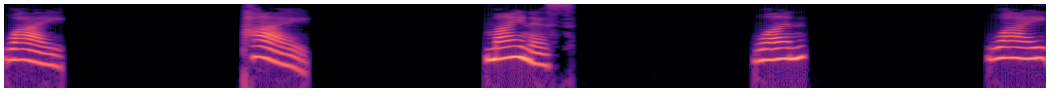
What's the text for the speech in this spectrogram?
y pi minus 1 y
